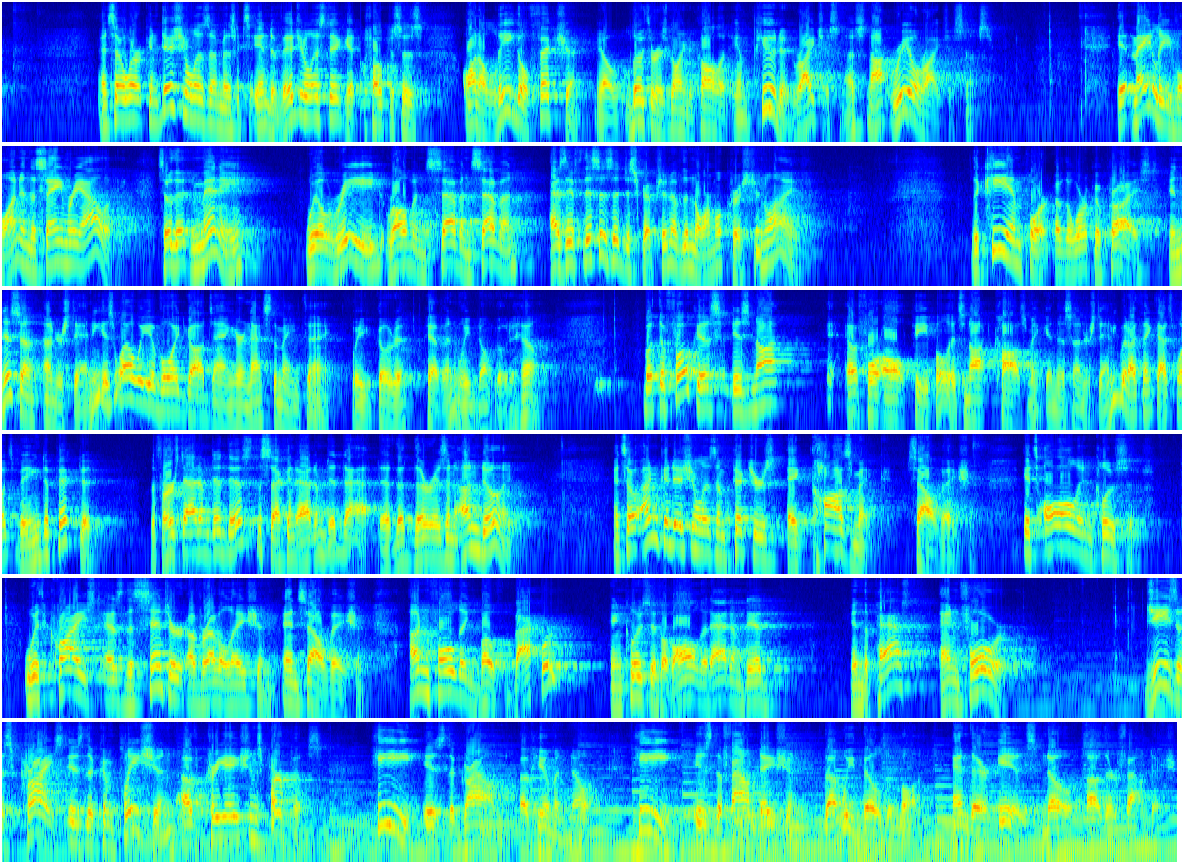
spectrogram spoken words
And so, where conditionalism is it's individualistic, it focuses on a legal fiction. You know, Luther is going to call it imputed righteousness, not real righteousness. It may leave one in the same reality, so that many will read Romans 7 7 as if this is a description of the normal Christian life. The key import of the work of Christ in this understanding is well, we avoid God's anger, and that's the main thing. We go to heaven, we don't go to hell. But the focus is not uh, for all people, it's not cosmic in this understanding, but I think that's what's being depicted. The first Adam did this, the second Adam did that. That there is an undoing. And so unconditionalism pictures a cosmic salvation. It's all inclusive, with Christ as the center of revelation and salvation, unfolding both backward, inclusive of all that Adam did in the past, and forward. Jesus Christ is the completion of creation's purpose. He is the ground of human knowing. He is the foundation that we build upon and there is no other foundation.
